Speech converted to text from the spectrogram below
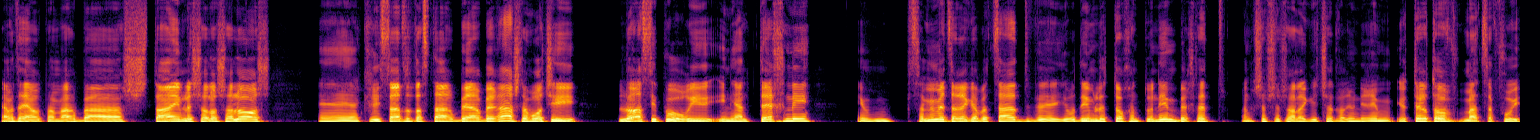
כמה זה היה עוד פעם? 4-2 ל-3-3, אה, הקריסה הזאת עשתה הרבה הרבה רעש, למרות שהיא לא הסיפור, היא עניין טכני. אם שמים את זה רגע בצד ויורדים לתוך הנתונים, בהחלט אני חושב שאפשר להגיד שהדברים נראים יותר טוב מהצפוי.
